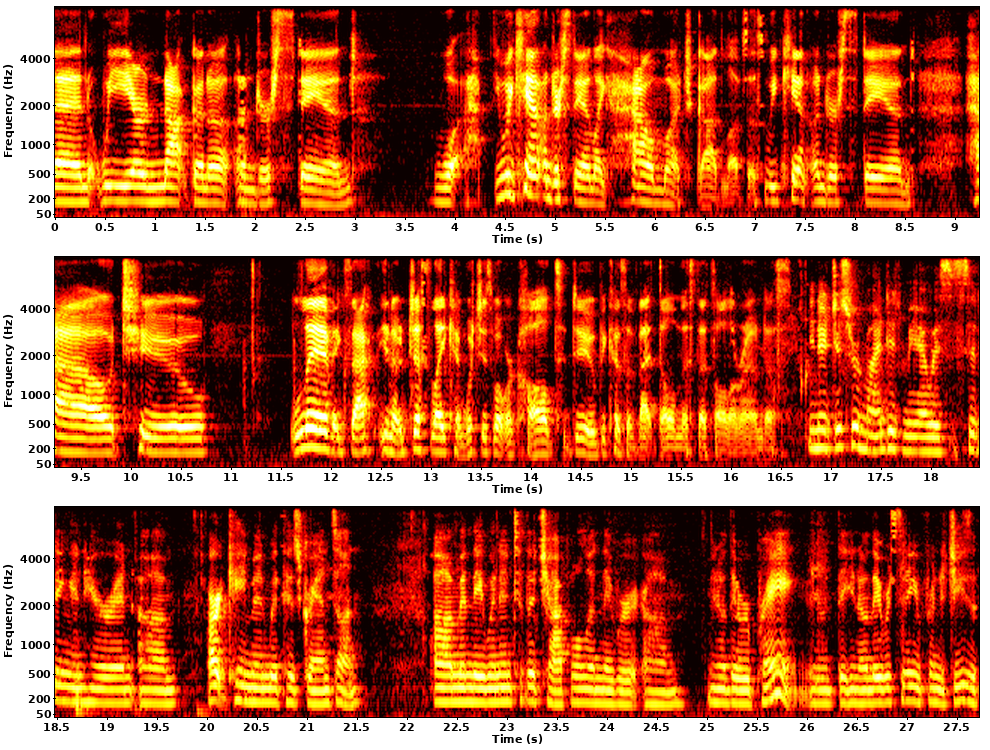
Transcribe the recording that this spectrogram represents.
then we are not gonna understand what we can't understand like how much God loves us. We can't understand how to live exactly, you know, just like him, which is what we're called to do because of that dullness that's all around us. You know, just reminded me. I was sitting in here, and um, Art came in with his grandson, um, and they went into the chapel, and they were. Um, you know, they were praying. They, you know, they were sitting in front of Jesus.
